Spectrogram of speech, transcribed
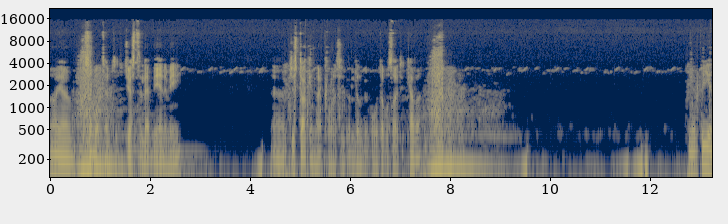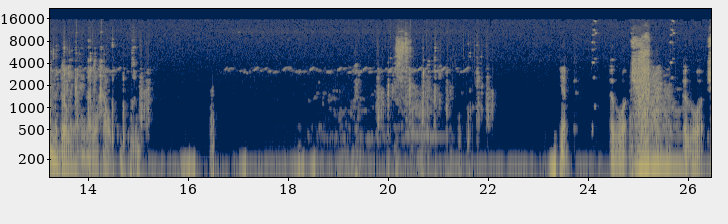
I am somewhat tempted just to let the enemy uh, just duck in that corner so you've got a little bit more double-sided cover. Yeah, be in the building. I think that will help. Yep. Overwatch. Overwatch.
